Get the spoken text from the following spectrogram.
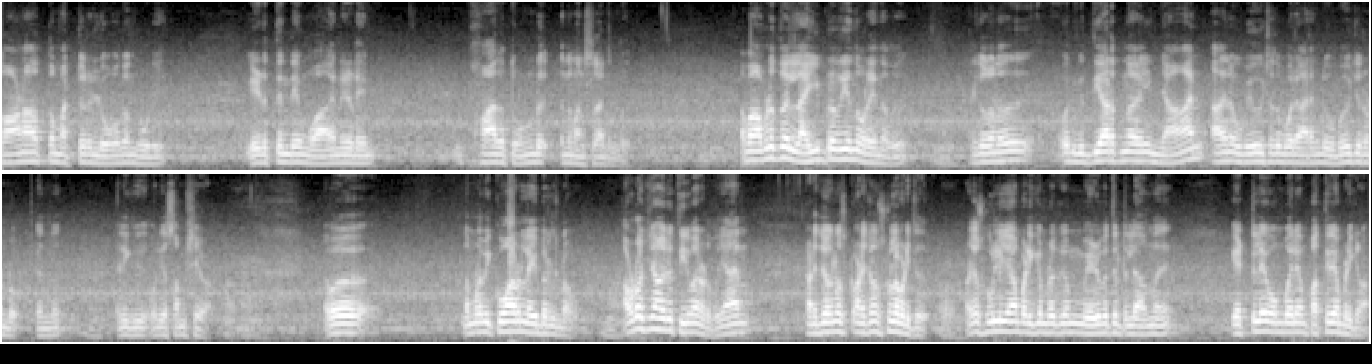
കാണാത്ത മറ്റൊരു ലോകം കൂടി എഴുത്തിന്റെയും വായനയുടെയും ഭാഗത്തുണ്ട് എന്ന് മനസ്സിലാക്കുന്നത്. അപ്പോൾ അവിടുത്തെ ലൈബ്രറി എന്ന് പറയുന്നത് എനിക്ക് തോന്നുന്നത് ഒരു വിദ്യാർത്ഥി നിലയിൽ ഞാൻ അതിനെ ഉപയോഗിച്ചതുപോലെ ആരെങ്കിലും ഉപയോഗിച്ചിട്ടുണ്ടോ എന്ന് എനിക്ക് വലിയ സംശയമാണ്. അപ്പോൾ നമ്മൾ മിക്കവാറും ലൈബ്രറി ഉണ്ടാവും. അവിടെ വെച്ച് ഞാൻ ഒരു തീരുമാനം എടുത്തു. ഞാൻ കണിച്ചോങ്ങ കണിച്ചോങ്ങ സ്കൂളിലാണ് പഠിച്ചത്. കണിച്ചോങ്ങ സ്കൂളിൽ ഞാൻ പഠിക്കുമ്പോഴേക്കും എഴുപത്തെട്ടില്ല അന്ന് എട്ടിലെ ഒമ്പതിലെയും പത്തിലെയും പഠിക്കണം.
